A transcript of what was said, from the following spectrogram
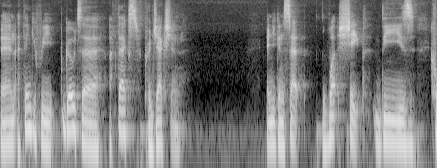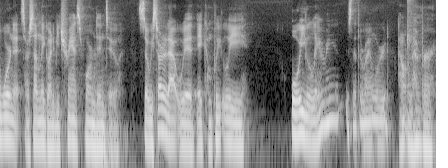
then I think if we go to effects projection and you can set what shape these coordinates are suddenly going to be transformed into. So we started out with a completely Eulerian, is that the right word? I don't remember.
